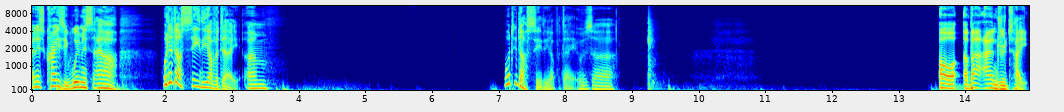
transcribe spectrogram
And it's crazy. Women say, "Ah, what did I see the other day?" Um, what did I see the other day? It was uh, oh, about Andrew Tate.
